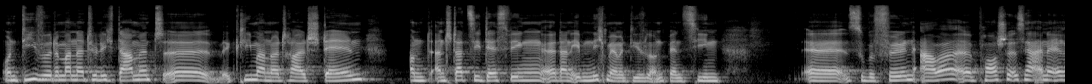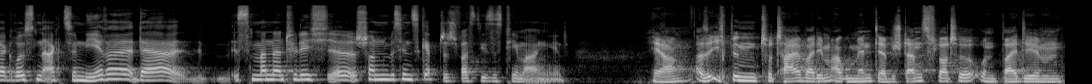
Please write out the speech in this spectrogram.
und die würde man natürlich damit äh, klimaneutral stellen und anstatt sie deswegen äh, dann eben nicht mehr mit Diesel und Benzin äh, zu befüllen. Aber äh, Porsche ist ja einer ihrer größten Aktionäre. Da ist man natürlich äh, schon ein bisschen skeptisch, was dieses Thema angeht. Ja, also ich bin total bei dem Argument der Bestandsflotte und bei dem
